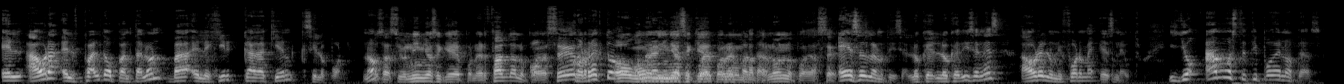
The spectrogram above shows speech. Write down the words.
el, ahora el falda o pantalón va a elegir cada quien si lo pone, ¿no? O sea, si un niño se quiere poner falda, lo puede hacer. Correcto. O una, niña, se quiere poner un pantalón. pantalón, lo puede hacer. Esa es la noticia. Lo que, lo que dicen es, ahora el uniforme es neutro. Y yo amo este tipo de notas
